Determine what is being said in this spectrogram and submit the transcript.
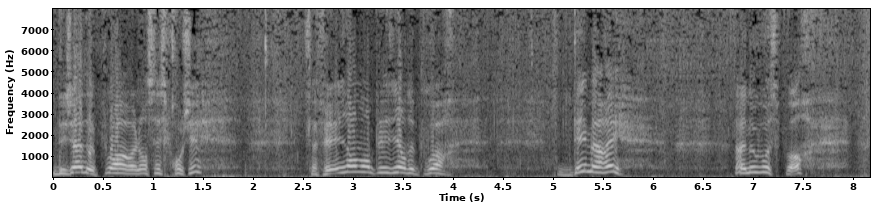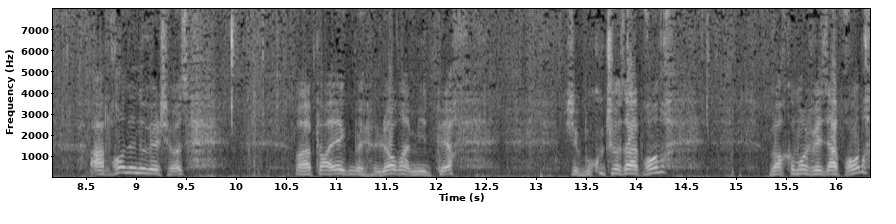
déjà de pouvoir lancer ce projet. Ça fait énormément plaisir de pouvoir démarrer un nouveau sport, apprendre de nouvelles choses. On va parler avec l'ordre d'un minute perf. J'ai beaucoup de choses à apprendre, voir comment je vais les apprendre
